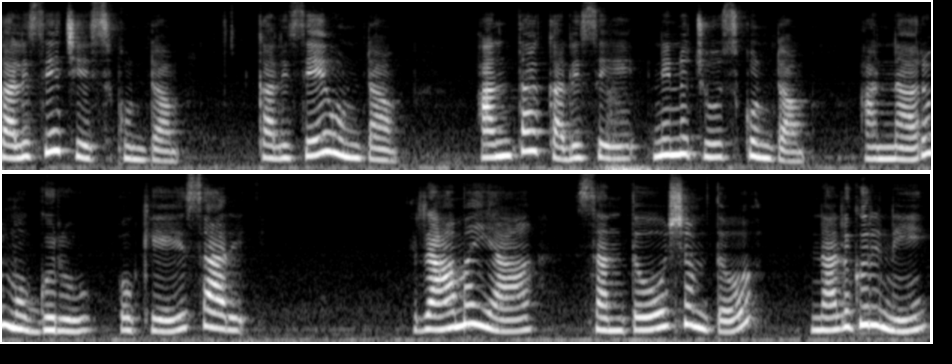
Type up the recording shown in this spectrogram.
కలిసే చేసుకుంటాం కలిసే ఉంటాం అంతా కలిసే నిన్ను చూసుకుంటాం అన్నారు ముగ్గురు ఒకేసారి. రామయ్య సంతోషంతో నలుగురిని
